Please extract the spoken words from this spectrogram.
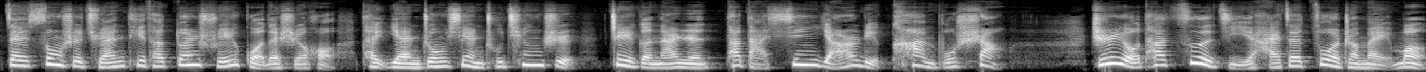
在宋世权替他端水果的时候，他眼中现出轻视。这个男人，他打心眼里看不上。只有他自己还在做着美梦，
